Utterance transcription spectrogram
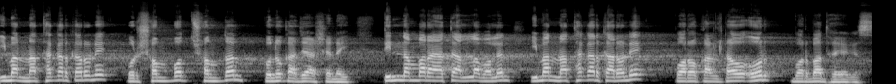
ইমান না থাকার কারণে ওর সম্পদ, সন্তান কোনো কাজে আসে নাই। তিন নম্বর আয়াতে আল্লাহ বলেন, ইমান না থাকার কারণে পরকালটাও ওর বরবাদ হয়ে গেছে।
